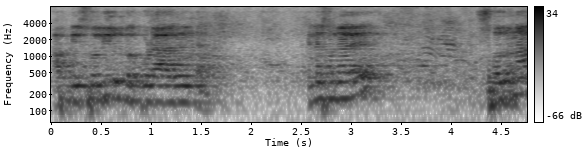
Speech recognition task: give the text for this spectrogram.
அப்படி சொல்லி இருக்க கூடாதுன்னு என்ன சொன்னாரு? சொன்னா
